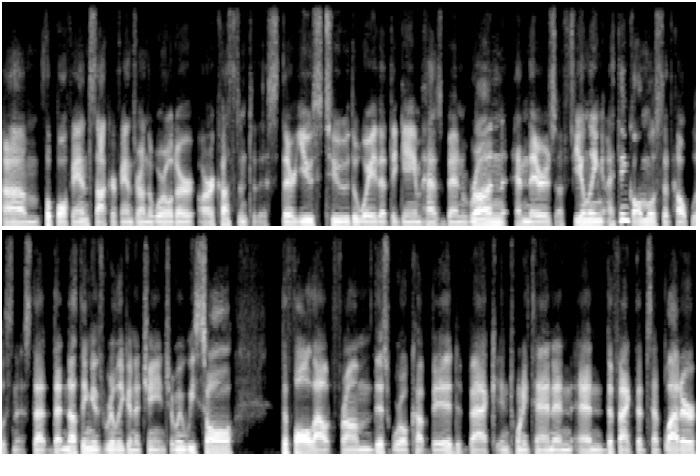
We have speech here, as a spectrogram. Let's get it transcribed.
um, football fans, soccer fans around the world are are accustomed to this. They're used to the way that the game has been run, and there's a feeling, I think, almost of helplessness that that nothing is really going to change. I mean, we saw the fallout from this World Cup bid back in 2010, and and the fact that Sepp Blatter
